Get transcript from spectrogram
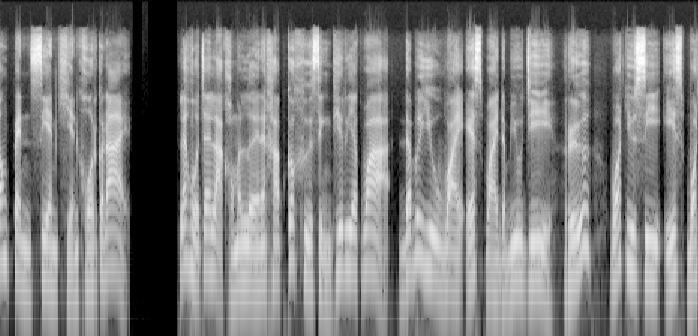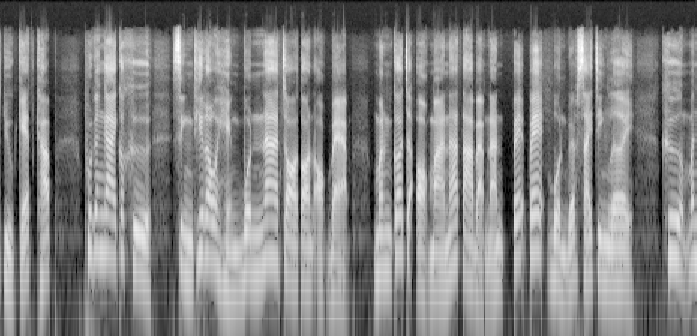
ต้องเป็นเซียนเขียนโค้ดก็ได้และหัวใจหลักของมันเลยนะครับ ก็คือสิ่งที่เรียกว่า WYSYWG หรือ What you see is what you get ครับ พูดง่ายๆก็คือ สิ่งที่เราเห็นบนหน้าจอตอนออกแบบ มันก็จะออกมาหน้าตาแบบนั้น เป๊ะๆบนเว็บไซต์จริงเลย คือมัน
